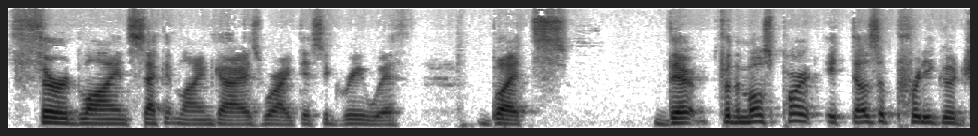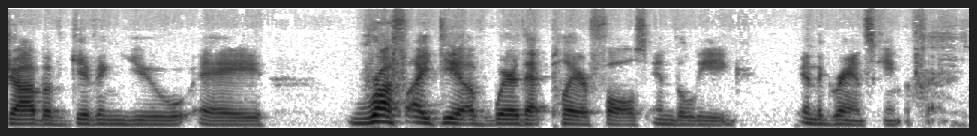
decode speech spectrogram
third line, second line guys where I disagree with, but there for the most part it does a pretty good job of giving you a rough idea of where that player falls in the league in the grand scheme of things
